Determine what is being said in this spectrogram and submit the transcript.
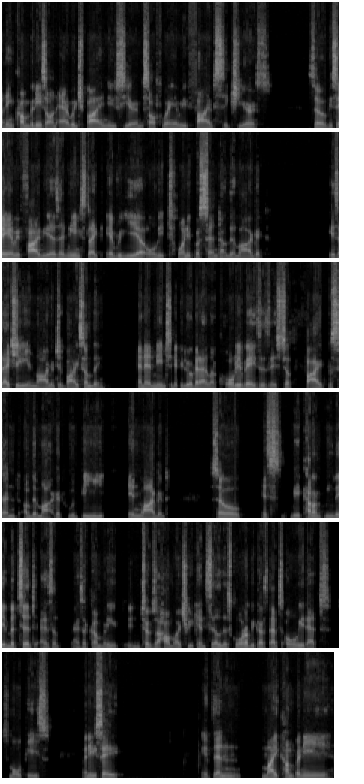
I think companies on average buy new CRM software every five, six years. So if you say every five years, it means like every year, only 20% of the market is actually in market to buy something. And that means if you look at it on a quarterly basis, it's just 5% of the market would be in market. So it's we're kind of limited as a as a company in terms of how much we can sell this quarter because that's only that small piece. And you say, if then my company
